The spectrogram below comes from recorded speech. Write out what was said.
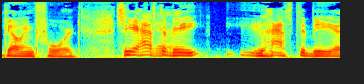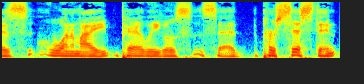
going forward. So you have to be you have to be, as one of my paralegals said, persistent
